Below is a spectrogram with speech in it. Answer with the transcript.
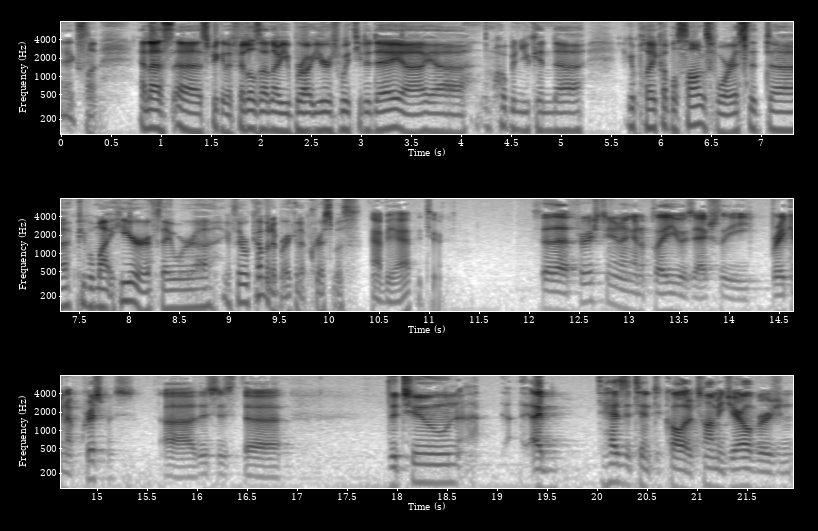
Excellent. And uh, uh, speaking of fiddles, I know you brought yours with you today. I, uh, I'm hoping you can uh, you can play a couple songs for us that uh, people might hear if they were uh, if they were coming to Breaking Up Christmas. I'd be happy to. So the first tune I'm going to play you is actually Breaking Up Christmas. This is the the tune. I'm hesitant to call it a Tommy Jarrell version,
